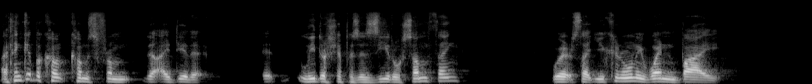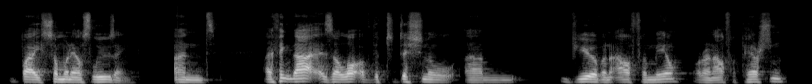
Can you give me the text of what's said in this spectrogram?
I think it become, comes from the idea that it, leadership is a zero sum thing, where it's like you can only win by by someone else losing, and I think that is a lot of the traditional um, view of an alpha male or an alpha person.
